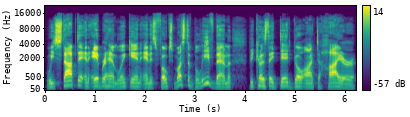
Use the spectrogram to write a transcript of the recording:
We stopped it, and Abraham Lincoln and his folks must have believed them because they did go on to hire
